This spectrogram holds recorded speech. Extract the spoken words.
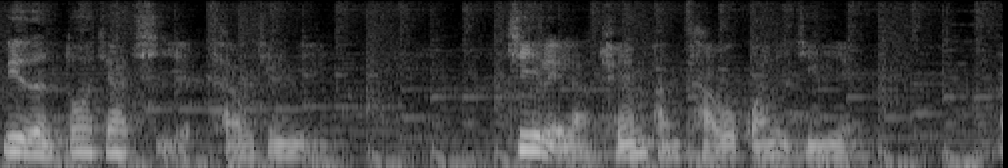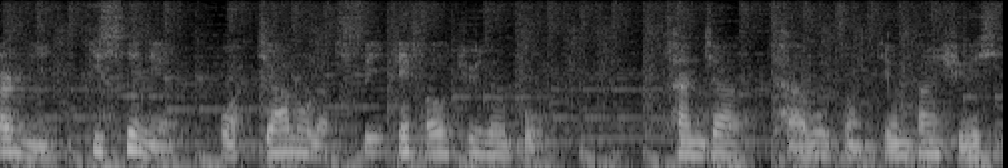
历任多家企业财务经理，积累了全盘财务管理经验。二零一四年，我加入了 CFO 俱乐部，参加财务总监班学习。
